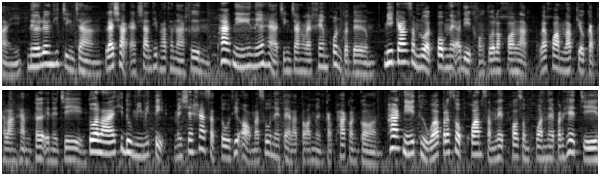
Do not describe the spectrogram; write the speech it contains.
มัย เนื้อเรื่องที่จริงจัง และฉากแอคชั่นที่พัฒนาขึ้น ภาคนี้เนื้อหาจริงจังและเข้มข้นกว่าเดิม มีการสำรวจปมในอดีตของตัวละครหลัก และความลับเกี่ยวกับพลัง Hunter Energy ตัวร้ายที่ดูมีมิติ ไม่ใช่แค่ศัตรูที่ออกมาสู้ในแต่ละตอนเหมือนกับภาคก่อนๆ ภาคนี้ถือว่าประสบความสำเร็จพอสมควรในประเทศจีน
